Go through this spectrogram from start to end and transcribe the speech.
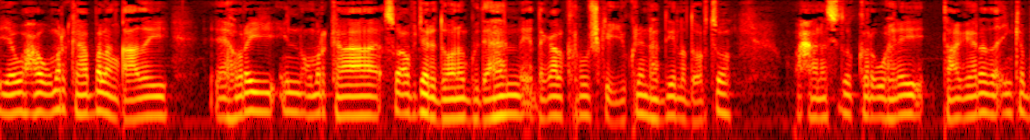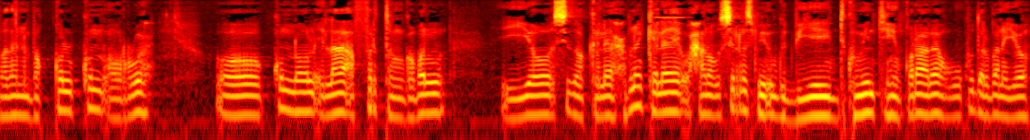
ayaa waxa uu markaa ballan qaaday horey in uu markaa soo afjari doono guud ahaan dagaalka ruushka iyo ukrein haddii la doorto. Waxaana sidoo kale uu helay taageerada in ka badan boqol kun oo ruux oo ku nool ilaa afartan gobol. Iyo sidoo kale xubno kale waxaana uu si rasmi u gudbiyey dukumentihi qoraal ah. Uu ku dalbanayo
